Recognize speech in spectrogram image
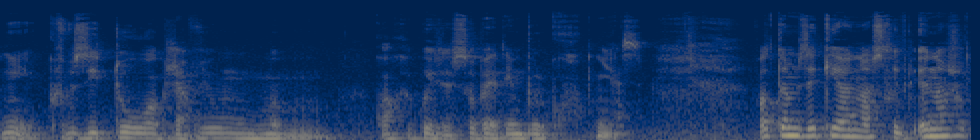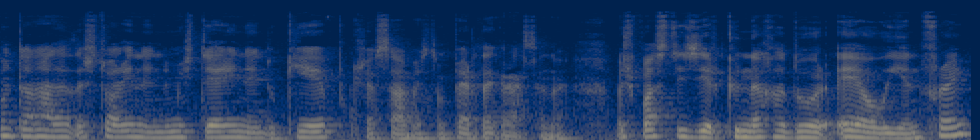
que, que visitou ou que já viu uma, qualquer coisa sobre Edimburgo reconhece. Voltamos aqui ao nosso livro. Eu não vou contar nada da história, nem do mistério, nem do que é, porque já sabem, estão perto da graça, não é? Mas posso dizer que o narrador é o Ian Frey,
